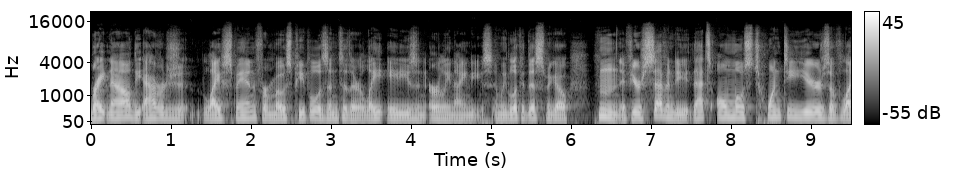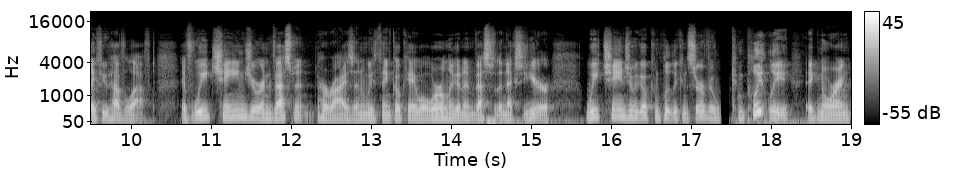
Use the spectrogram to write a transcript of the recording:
right now the average lifespan for most people is into their late 80s and early 90s and we look at this and we go hmm if you're 70 that's almost 20 years of life you have left if we change your investment horizon we think okay well we're only going to invest for the next year we change and we go completely conservative, completely ignoring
